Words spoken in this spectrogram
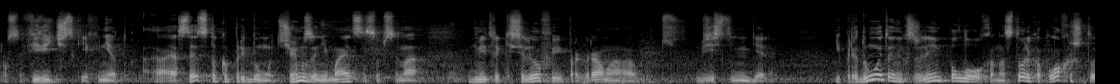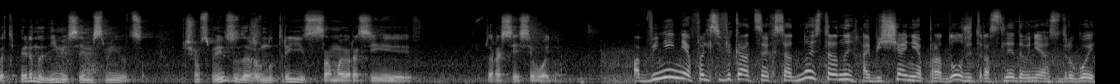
просто физически их нет. А остается только придумать, чем занимается, собственно, Дмитрий Киселев и программа «10 недель». И придумывают они, к сожалению, плохо. Настолько плохо, что теперь над ними всеми смеются. Причем смеются даже внутри самой России, России сегодня. Обвинение в фальсификациях с одной стороны, обещание продолжить расследование с другой.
